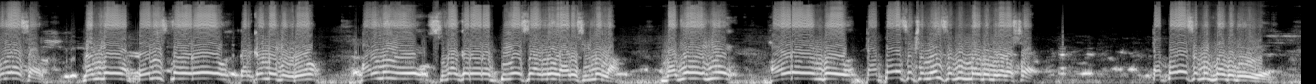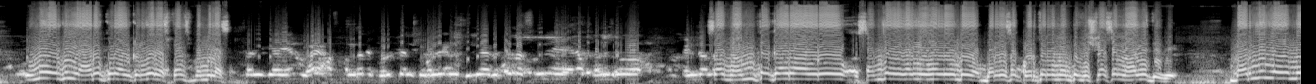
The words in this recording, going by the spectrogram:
ಇಲ್ಲ ಸರ್. ನಮ್ಗೆ ಪೊಲೀಸ್ನವರು ಕರ್ಕೊಂಡು ಹೋಗಿದ್ರು ಅಲ್ಲಿ ಸುಧಾಕರ್ ಅವರ ಪಿ ಎಸ್ ಅಲ್ಲಿ ಯಾರು ಸಿಗ್ಲಿಲ್ಲ. ಬದಲಾಗಿ ಅವರ ಒಂದು ಟಪಾಲ್ ಸೆಕ್ಷನ್ ಅಲ್ಲಿ ಸಬ್ಮಿಟ್ ಮಾಡಿ ಬಂದಿದ್ದಾರೆ ಅಷ್ಟೇ. ಟಪಾಲ್ ಸಬ್ಮಿಟ್ ಮಾಡಿ ಇನ್ನೂವರೆಗೂ ಯಾರು ಕೂಡ ಅವ್ರ ಕಡೆ ರೆಸ್ಪಾನ್ಸ್ ಬಂದಿಲ್ಲ ಸರ್. ಸರ್ ನಮ್ಮ ಪ್ರಕಾರ ಅವರು ಸಂಜೆ ಒಂದು ಭರವಸೆ ಕೊಡ್ತಾರೆ ಅನ್ನೋ ವಿಶ್ವಾಸ ನಾವಿದ್ದೀವಿ. ಬರ್ಲಿಲ್ಲ ಅನ್ನೋ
